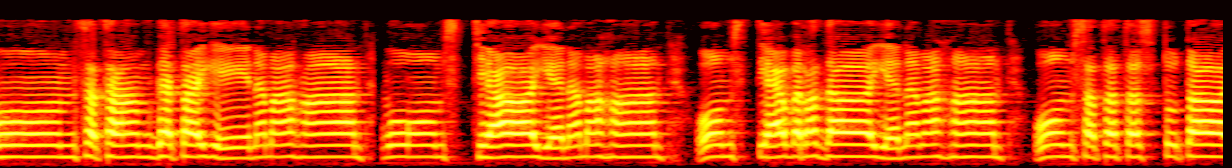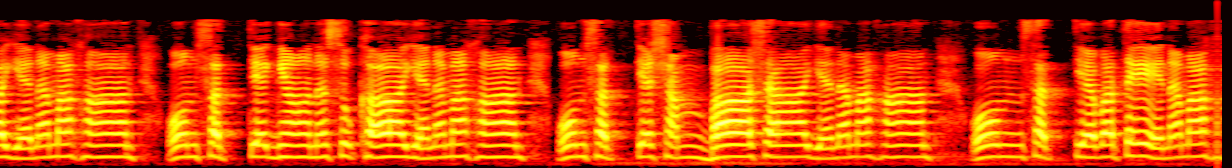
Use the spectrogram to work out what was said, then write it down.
ॐ सतां गतये नमः ॐ स्त्याय नमः ॐ स्त्यवरदाय नमः ॐ सततस्तुताय नमः ॐ सत्यज्ञानसुखाय नमः ॐ सत्यशम्भाषाय नमः ॐ सत्यवते नमः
